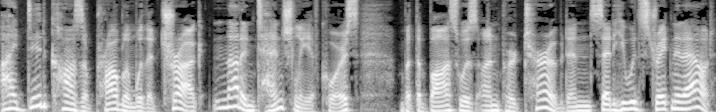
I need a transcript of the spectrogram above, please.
I did cause a problem with a truck, not intentionally, of course, but the boss was unperturbed and said he would straighten it out.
